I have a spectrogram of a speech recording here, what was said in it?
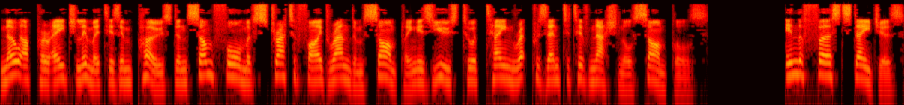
no upper age limit is imposed and some form of stratified random sampling is used to obtain representative national samples. In the first stages,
